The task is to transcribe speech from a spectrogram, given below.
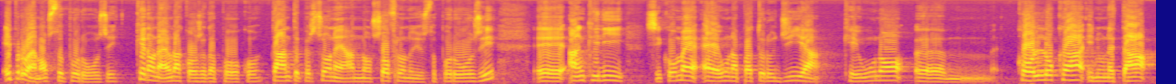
e il problema osteoporosi, che non è una cosa da poco. Tante persone hanno, soffrono di osteoporosi, eh, anche lì, siccome è una patologia che uno ehm, colloca in un'età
